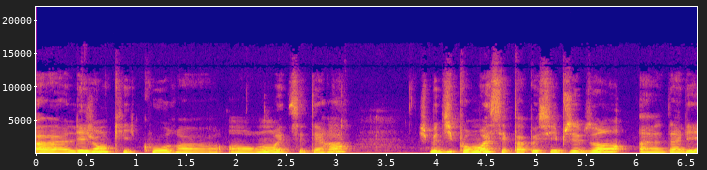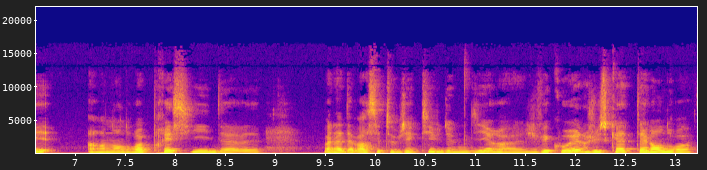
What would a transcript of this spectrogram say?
euh, les gens qui courent en rond, etc. Je me dis, pour moi, c'est pas possible. J'ai besoin d'aller un endroit précis, de, voilà, d'avoir cet objectif de me dire euh, je vais courir jusqu'à tel endroit.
